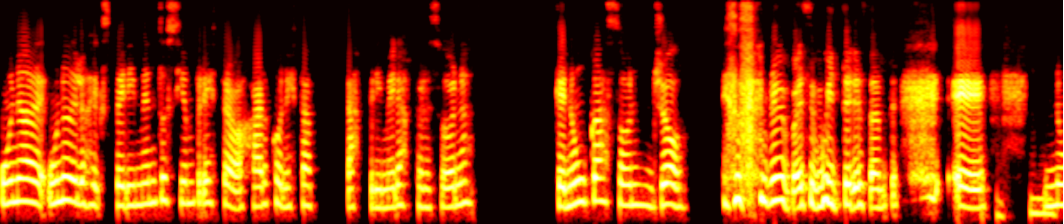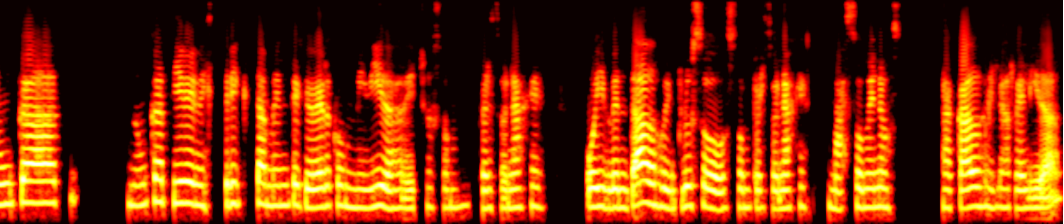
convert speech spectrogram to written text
de, uno de los experimentos siempre es trabajar con estas primeras personas que nunca son yo. Eso siempre me parece muy interesante. Eh, nunca, nunca tienen estrictamente que ver con mi vida. De hecho, son personajes o inventados o incluso son personajes más o menos sacados de la realidad.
